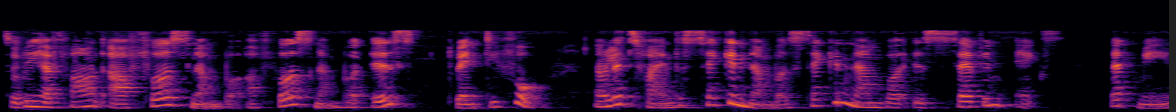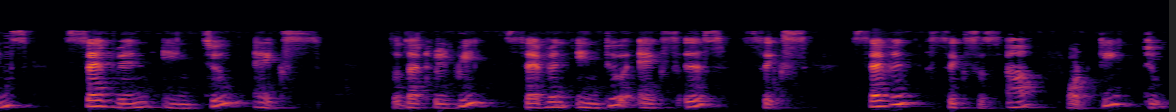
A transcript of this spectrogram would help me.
So we have found our first number. Our first number is 24. Now let's find the second number. Second number is 7x. That means 7 into x. So that will be 7 into x is 6. 7 6s are 42.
